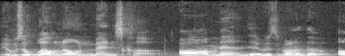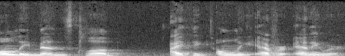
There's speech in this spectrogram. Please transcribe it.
it was a well-known men's club. all men. It was one of the only men's club, I think, only ever anywhere.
